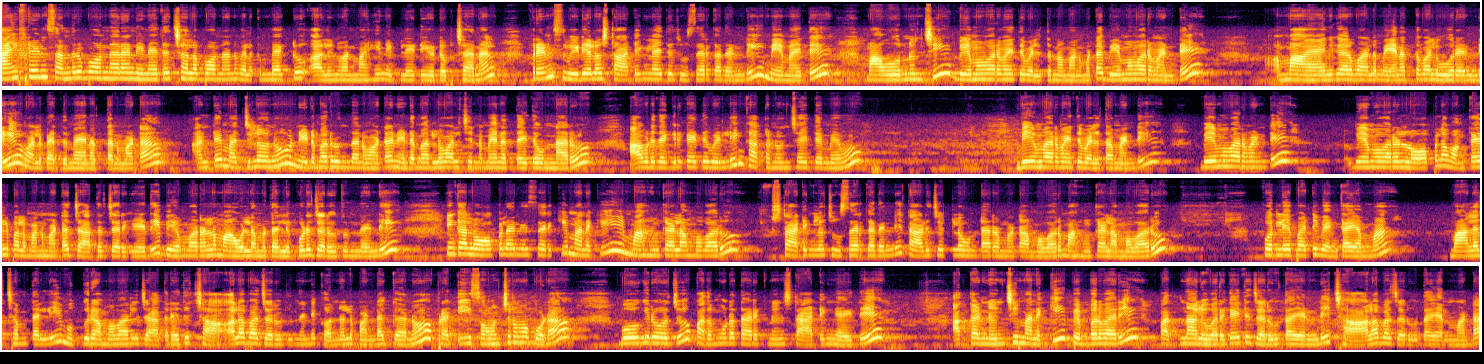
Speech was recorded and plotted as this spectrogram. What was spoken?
Hi friends అందరూ బాగున్నారా? నేనైతే చాలా బాగున్నాను. Welcome back to all in one Mahi నిప్లేట్ YouTube channel. Friends వీడియోలో స్టార్టింగ్లో అయితే చూశారు కదండి మేమైతే మా ఊరు నుంచి భీమవరం అయితే వెళ్తున్నాం అనమాట భీమవరం అంటే మా ఆయనగారు వాళ్ళ మేనత్త వాళ్ళ ఊరండి వాళ్ళ పెద్ద మేనత్త అనమాట అంటే మధ్యలోను నిడమరు ఉందనమాట నిడమరులో వాళ్ళ చిన్న మేనత్త అయితే ఉన్నారు. ఆవిడ దగ్గరికి అయితే వెళ్ళి ఇంకా అక్కడ నుంచి అయితే మేము భీమవరం అయితే వెళ్తామండి. భీమవరం అంటే భీమవరం లోపల వంకాయల పొలం అనమాట జాతర జరిగేది. భీమవరంలో మా ఊళ్ళమ్మ తల్లి కూడా జరుగుతుందండి. ఇంకా లోపల అనేసరికి మనకి మహంకాళ అమ్మవారు స్టార్టింగ్లో చూశారు కదండి. తాడి చెట్టులో ఉంటారన్నమాట అమ్మవారు మహంకాళ అమ్మవారు. పొర్లేపాటి వెంకాయమ్మ మాలచ్చమ్మ తల్లి ముగ్గురు అమ్మవార్ల జాతర అయితే చాలా బాగా జరుగుతుందండి. కన్నుల పండగగాను ప్రతి సంవత్సరము కూడా భోగి రోజు పదమూడో తారీఖు నుంచి స్టార్టింగ్ అయితే అక్కడి నుంచి మనకి ఫిబ్రవరి పద్నాలుగు వరకు అయితే జరుగుతాయండి. చాలా బాగా జరుగుతాయి అన్నమాట.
